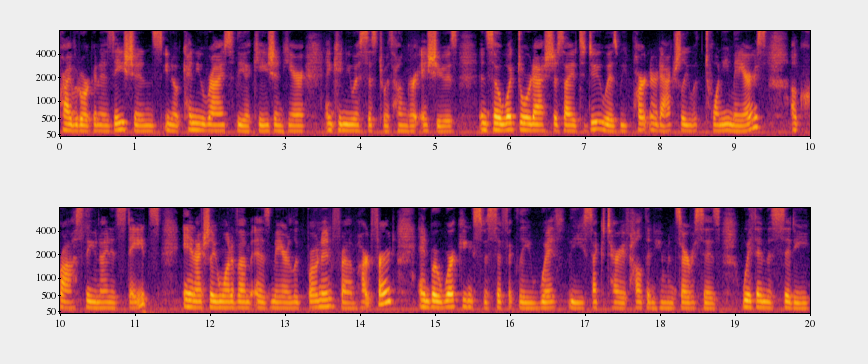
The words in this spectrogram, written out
private organizations, you know, can you rise to the occasion here and can you assist with hunger issues? And so what DoorDash decided to do is we partnered actually with 20 mayors across the United States. And actually one of them is Mayor Luke Bronin from Hartford. And we're working specifically with the Secretary of Health and Human Services within the city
